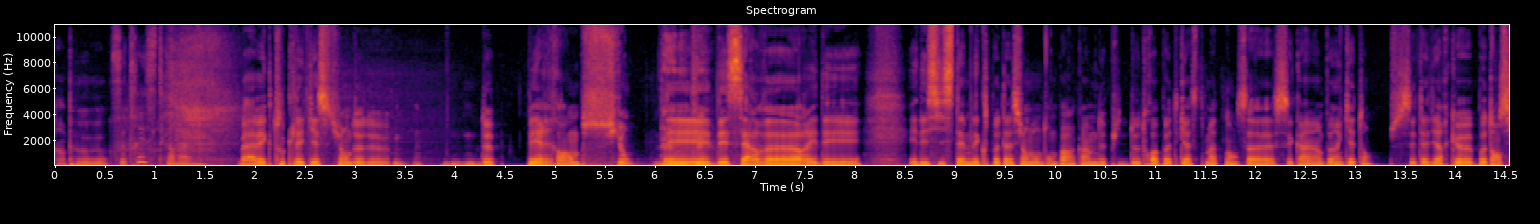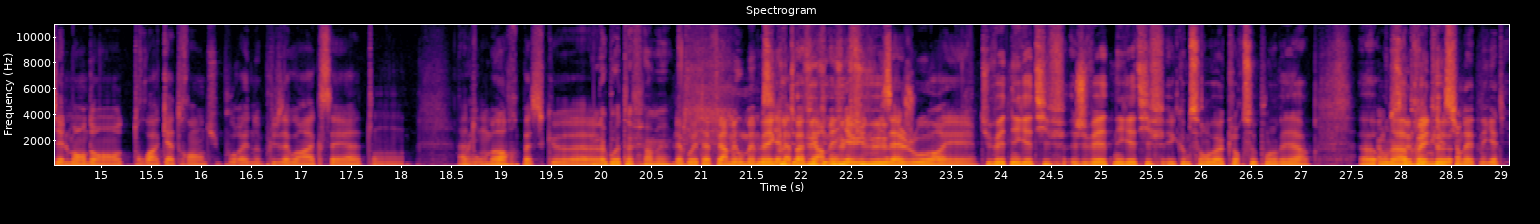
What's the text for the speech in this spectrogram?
un peu. C'est triste quand même. Bah, avec toutes les questions de, de, de péremption des, des serveurs et des, et des systèmes d'exploitation dont on parle quand même depuis 2-3 podcasts maintenant, ça, c'est quand même un peu inquiétant. C'est-à-dire que potentiellement, dans 3-4 ans, tu pourrais ne plus avoir accès à ton, à Oui. ton mort parce que euh, La boîte a fermé. la boîte a fermé ou même Bah, si elle n'a écoute, pas vu fermé, il y a eu tu une veux- mise à jour et. Tu veux être négatif Je vais être négatif et comme ça on va clore ce point VR. Euh, on a C'est pas appris une que question d'être négatif.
